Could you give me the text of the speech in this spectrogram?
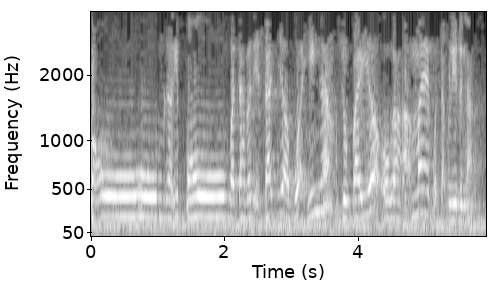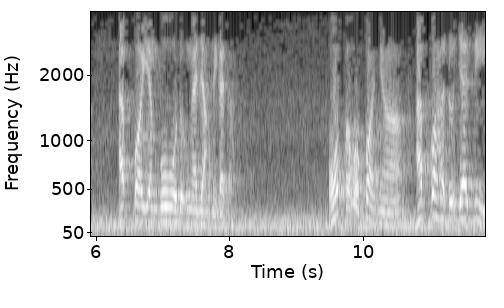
Pum, lagi pum, patah balik saja buat hingang supaya orang amai pun tak boleh dengar. Apa yang guru duduk mengajar ni kata. Rupa-rupanya, apa hadut jadi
